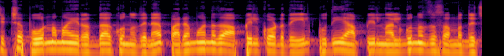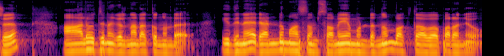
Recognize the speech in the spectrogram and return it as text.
ശിക്ഷ പൂർണമായി റദ്ദാക്കുന്നതിന് പരമോന്നത അപ്പീൽ കോടതിയിൽ പുതിയ അപ്പീൽ നൽകുന്നത് സംബന്ധിച്ച് ആലോചനകൾ നടക്കുന്നുണ്ട്. ഇതിന് രണ്ട് മാസം സമയമുണ്ടെന്നും വക്താവ് പറഞ്ഞു.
